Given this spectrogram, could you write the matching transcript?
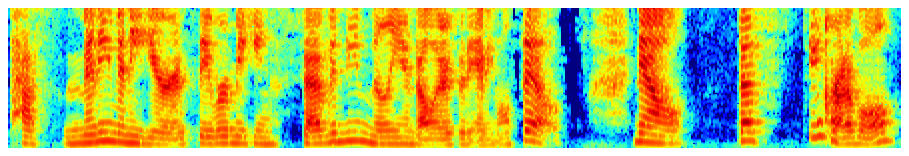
past many, many years, they were making $70 million in annual sales. Now, that's incredible.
